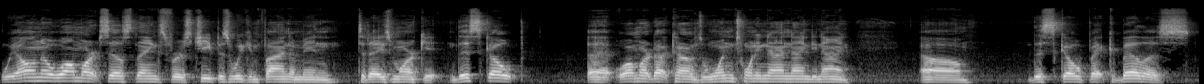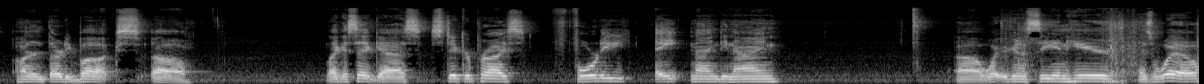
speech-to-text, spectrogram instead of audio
We all know Walmart sells things for as cheap as we can find them in today's market. This scope at walmart.com is $129.99. Um, this scope at Cabela's, 130 bucks. Uh, like I said, guys, sticker price, 48.99. Uh, what you're going to see in here as well,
